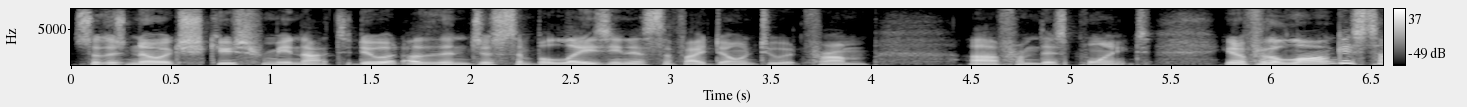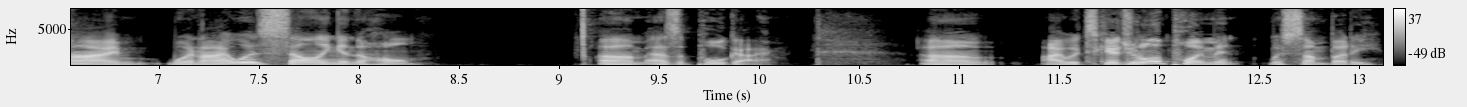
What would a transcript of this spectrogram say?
So there's no excuse for me not to do it other than just simple laziness if I don't do it from uh, from this point. You know, for the longest time when I was selling in the home um, as a pool guy, um, I would schedule an appointment with somebody.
